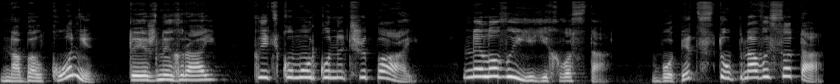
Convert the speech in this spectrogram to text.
На балконі теж не грай, кицьку мурку не чіпай, не лови її хвоста, бо підступна висота.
